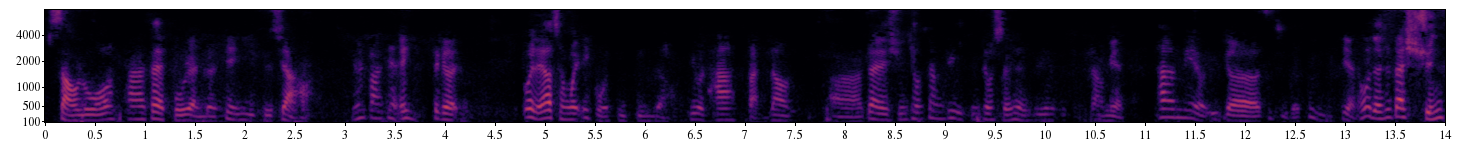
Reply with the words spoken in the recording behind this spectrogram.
扫罗他在仆人的建议之下，哈，你会发现，哎，这个为了要成为一国之君的，结果他反倒啊、在寻求上帝、寻求神人这件事情上面，他没有一个自己的定见，或者是在寻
